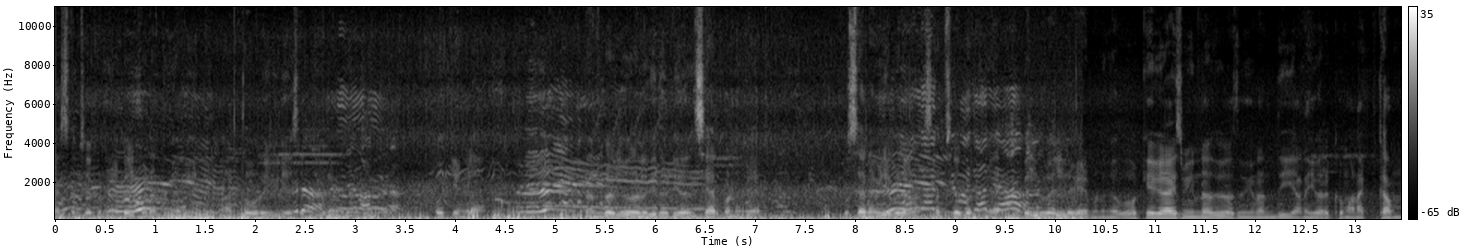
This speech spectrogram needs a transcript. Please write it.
பண்ணுங்கள் சப்ஸ்கிரைப் பண்ணுங்கள் பெல் பண்ணுங்கள் அடுத்த ஒரு வீடியோ சந்திக்கிறேன் ஓகேங்களா நண்பர்களுக்கு ஓரளவுக்கு இந்த வீடியோ ஷேர் பண்ணுங்கள் புதுசான வீடியோ பார்த்தா சப்ஸ்கிரைப் பண்ணுங்கள் பெல் பெல் பண்ணுங்கள் ஓகே காய்ஸ் மீண்டும் அது நன்றி அனைவருக்கும் வணக்கம்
